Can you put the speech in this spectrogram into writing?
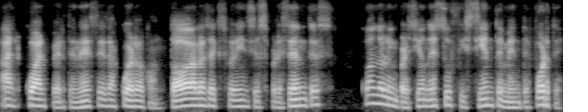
al cual pertenece de acuerdo con todas las experiencias presentes cuando la impresión es suficientemente fuerte,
